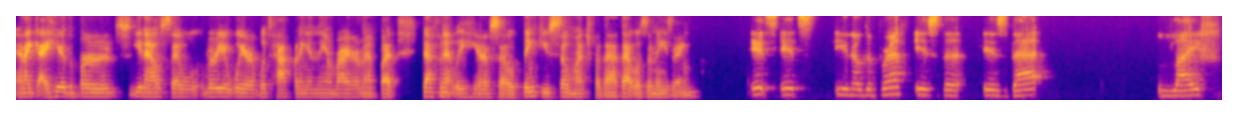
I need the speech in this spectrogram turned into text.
and I, I, hear the birds, you know, so very aware of what's happening in the environment, but definitely here. So thank you so much for that. That was amazing. It's it's you know the breath is the is that life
